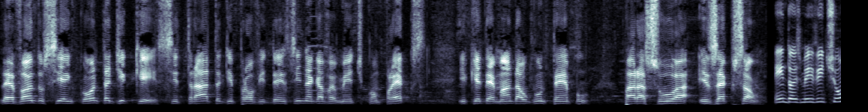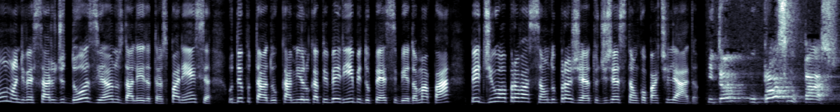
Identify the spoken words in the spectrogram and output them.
levando-se em conta de que se trata de providência inegavelmente complexa e que demanda algum tempo para a sua execução. Em 2021, no aniversário de 12 anos da Lei da Transparência, o deputado Camilo Capiberibe, do PSB do Amapá, pediu a aprovação do projeto de gestão compartilhada. Então, o próximo passo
